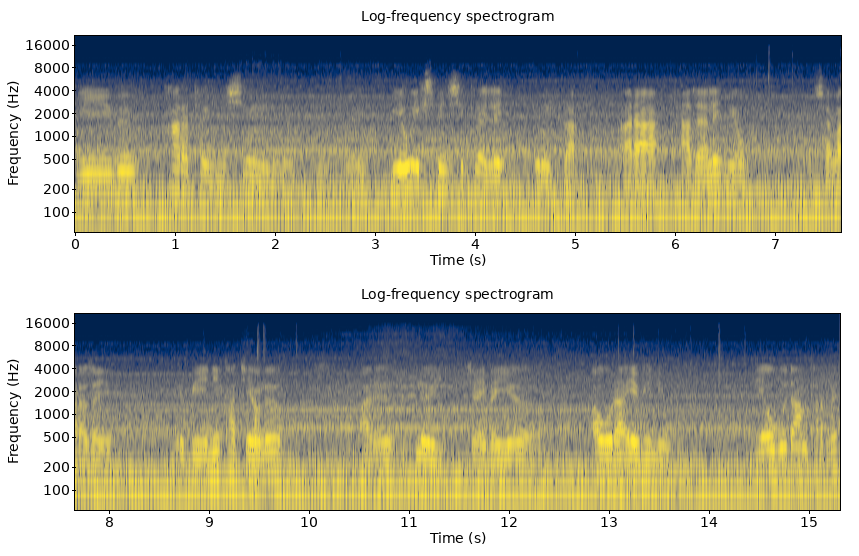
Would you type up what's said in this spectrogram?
बेबो खाराथायनि सिगां मोनो ओमफ्राय बेयाव एक्सपेन्सिभ जायोलै रुमफ्रा बारा थाजायालै बेयाव खरसा बारा जायो ओमफ्राय बेनि खाथियावनो आरो नै जाहैबाय आउरा एभिनिउ बेयावबो दामथारलै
